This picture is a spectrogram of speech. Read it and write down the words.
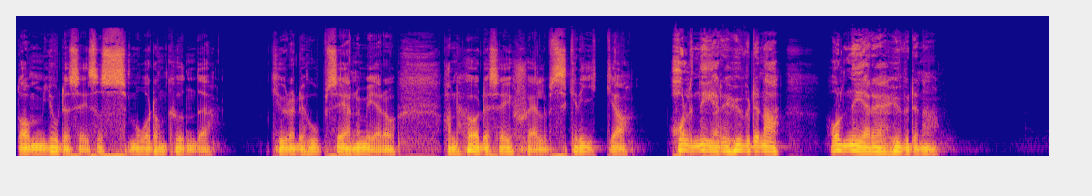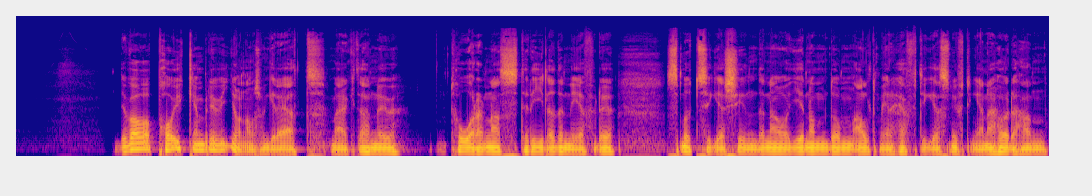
De gjorde sig så små de kunde. kurade ihop sig ännu mer och han hörde sig själv skrika. Håll ner i huvudena! Håll nere huvudena! Det var pojken bredvid honom som grät, märkte han nu. Tårarna strilade ner för de smutsiga kinderna och genom de alltmer häftiga snyftningarna hörde han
